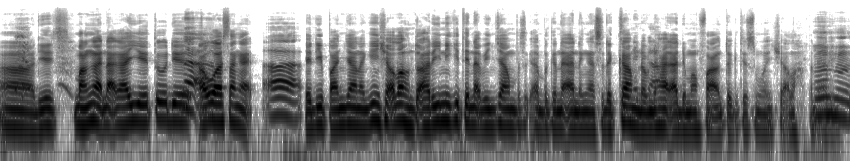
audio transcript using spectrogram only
Ha, dia semangat nak raya tu dia uh, awal sangat. Uh. Jadi panjang lagi. InsyaAllah untuk hari ini kita nak bincang berkenaan dengan sedekah. sedekah. Mudah-mudahan ada manfaat untuk kita semua insyaAllah. Mm-hmm.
